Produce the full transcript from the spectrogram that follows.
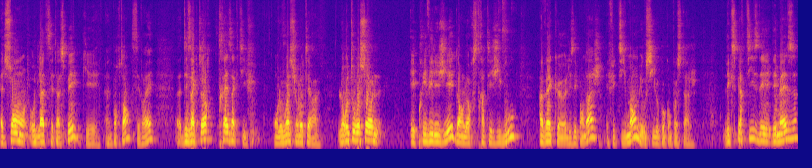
Elles sont, au-delà de cet aspect, qui est important, c'est vrai, des acteurs très actifs. On le voit sur le terrain. Le retour au sol est privilégié dans leur stratégie boue, avec les épandages, effectivement, mais aussi le co-compostage. L'expertise des, des MES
